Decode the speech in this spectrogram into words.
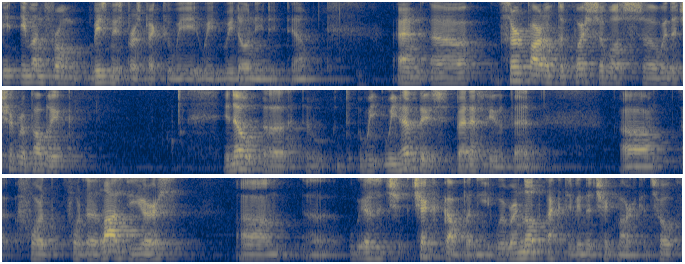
even from business perspective, we, we, we don't need it. Yeah, and uh, third part of the question was uh, with the Czech Republic. You know, uh, we, we have this benefit that for for the last years um, uh, as a Ch- Czech company, we were not active in the Czech market. So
